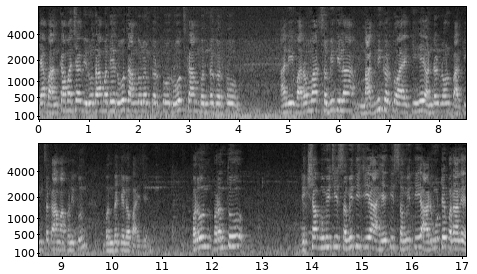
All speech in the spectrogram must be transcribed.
त्या बांधकामाच्या विरोधामध्ये रोज आंदोलन करतो रोज काम बंद करतो आणि वारंवार समितीला मागणी करतो आहे की हे अंडरग्राऊंड पार्किंगचं काम आपण इथून बंद केलं पाहिजे. परून परंतु दीक्षाभूमीची समिती जी आहे ती समिती आडमुठेपणाने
